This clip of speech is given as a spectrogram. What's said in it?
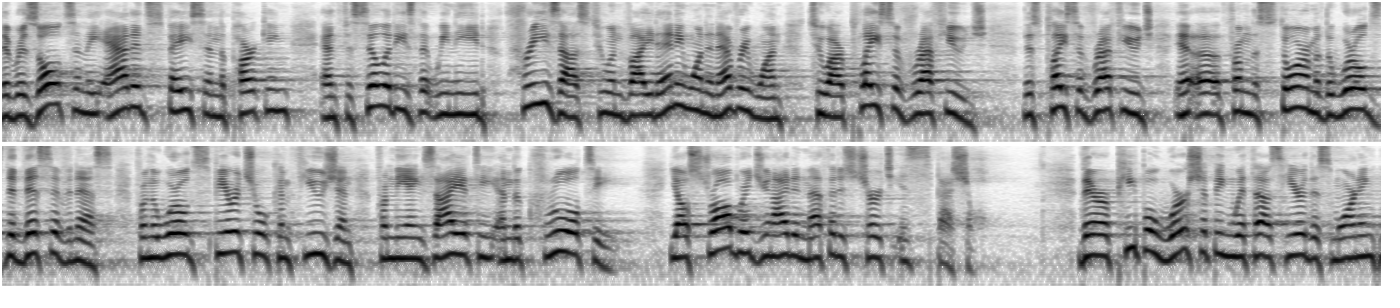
that results in the added space and the parking and facilities that we need frees us to invite anyone and everyone to our place of refuge. This place of refuge uh, uh from the storm of the world's divisiveness, from the world's spiritual confusion, from the anxiety and the cruelty. Y'all, Strawbridge United Methodist Church is special. There are people worshiping with us here this morning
